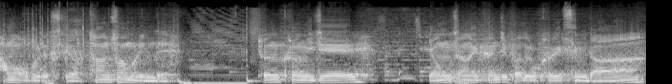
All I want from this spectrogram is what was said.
다 먹어버렸어요. 탄수화물인데. 저는 그럼 이제 영상을 편집하도록 하겠습니다.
